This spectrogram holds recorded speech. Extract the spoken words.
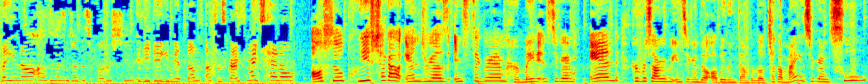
But you know, I hope you guys enjoyed this photo shoot. If you did, give me a thumbs up, subscribe to my channel. Also, please check out Andrea's Instagram, her main Instagram, and her photography Instagram. They'll all be linked down below. Check out my Instagram too,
